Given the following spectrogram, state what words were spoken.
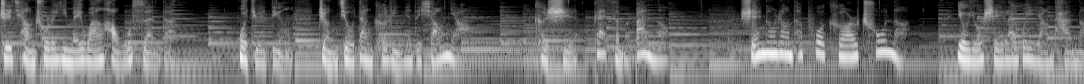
只抢出了一枚完好无损的。我决定拯救蛋壳里面的小鸟，可是该怎么办呢？谁能让它破壳而出呢？又由谁来喂养它呢？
